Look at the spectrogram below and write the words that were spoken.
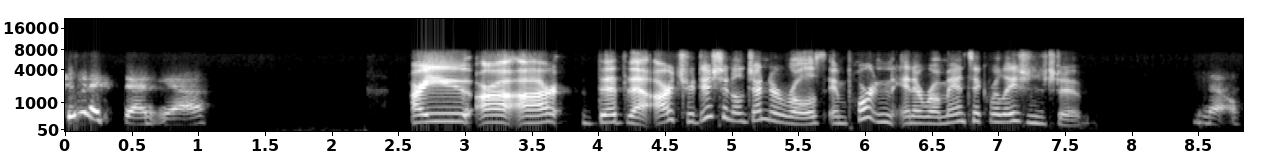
To an extent, yeah. Are you are are that that are traditional gender roles important in a romantic relationship? No.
